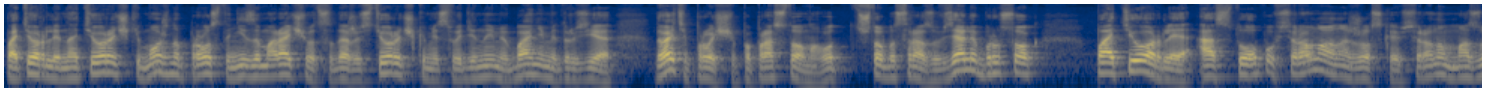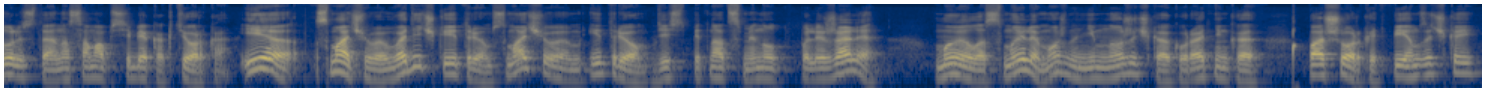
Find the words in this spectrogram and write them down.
потерли на терочке. Можно просто не заморачиваться даже с терочками, с водяными банями, друзья. Давайте проще, по-простому. Вот чтобы сразу взяли брусок, потерли о стопу, все равно она жесткая, все равно мозолистая, она сама по себе как терка. И смачиваем водичкой и трем, смачиваем и трем. 10-15 минут полежали, мыло смыли, можно немножечко аккуратненько пошоркать пемзочкой,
